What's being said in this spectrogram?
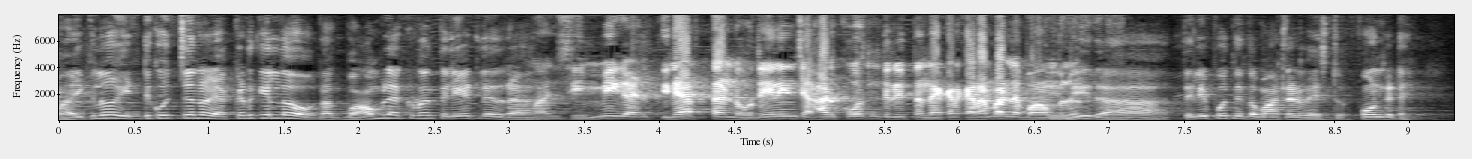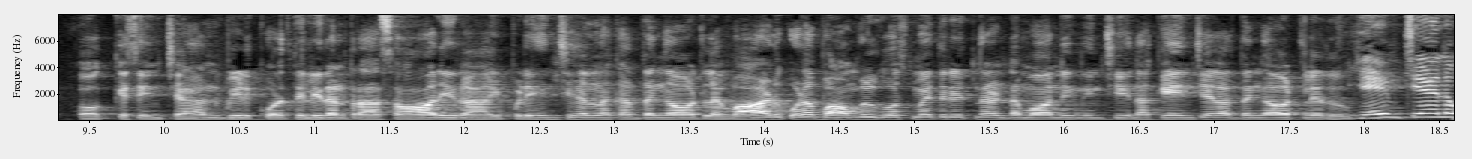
మైకిలో ఇంటికి వచ్చాను. ఎక్కడికి వెళ్ళావు? నాకు బాంబులు ఎక్కడో తెలియట్లేదురా. మా సిమ్మి గాడు తినేస్తాడు. ఉదయం నుంచి ఆడుకోసం తిరుగుతాను ఎక్కడ కనబడలే బాంబులు. తెలీదా? తెలియపోతే నీతో మాట్లాడి వేస్ట్. ఫోన్ కట్టే. ఓకే సించాన్ వీడికి కూడా తెలియదంటరా సారీ రా ఇప్పుడు ఏం చేయాలి నాకు అర్థం కావట్లేదు. వాడు కూడా బాంబుల కోసమే తిరుగుతున్నాడంట మార్నింగ్ నుంచి నాకు ఏం చేయాలో అర్థం కావట్లేదు. ఏం చేయాలో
